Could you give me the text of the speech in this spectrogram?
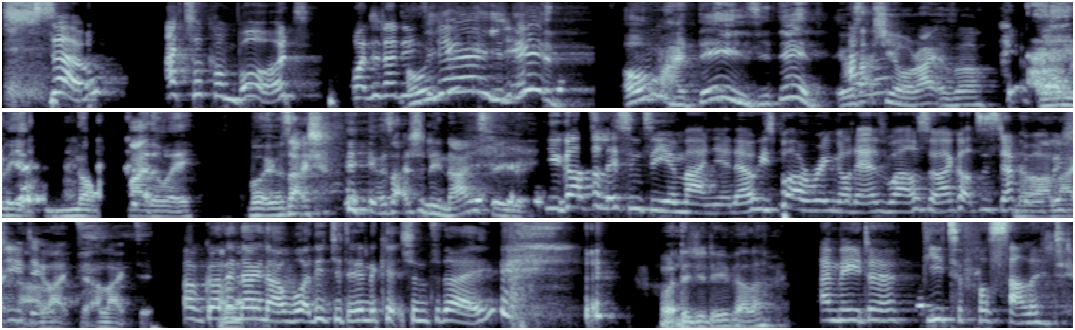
So I took on board. What did I do? Oh yeah, you did. Oh my days, you did. It was actually all right as well. Normally not, by the way. But it was actually it was actually nice. David. You got to listen to your man, you know. He's put a ring on it as well, so I got to step No, it up I, as you that. I liked it. I liked it. I've got I to know like- now. What did you do in the kitchen today? What did you do, Bella? I made a beautiful salad.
